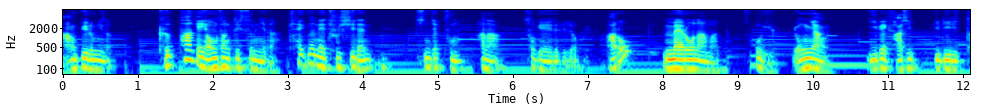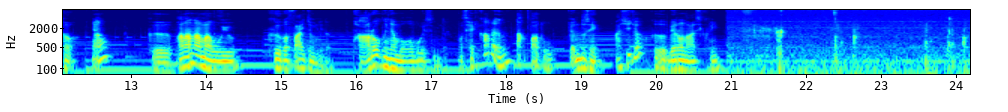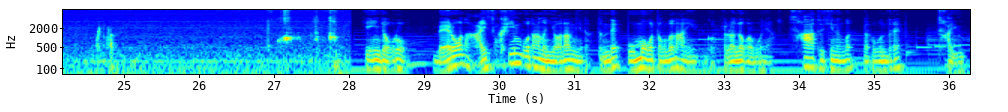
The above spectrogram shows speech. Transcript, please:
앙삐릅니다. 급하게 영상 찍습니다. 최근에 출시된 신제품 하나 소개해 드리려고요. 바로 메로나 맛 우유. 용량 240ml 양? 그 바나나 맛 우유 그거 사이즈입니다. 바로 그냥 먹어보겠습니다. 뭐 색깔은 딱 봐도 연두색 아시죠? 그 메로나 아이스크림. 개인적으로 메로나 아이스크림보다는 연합니다. 근데 못 먹을 정도는 아닌 거. 결론적으로 뭐냐? 사 드시는 건 여러분들의 자유.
